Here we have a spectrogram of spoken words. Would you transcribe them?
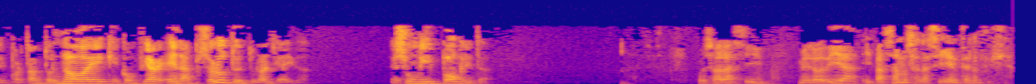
Y por tanto, no hay que confiar en absoluto en Durán Lleida. Es un hipócrita. Pues ahora sí, melodía y pasamos a la siguiente noticia.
